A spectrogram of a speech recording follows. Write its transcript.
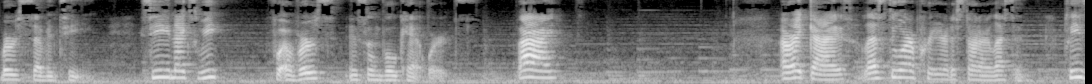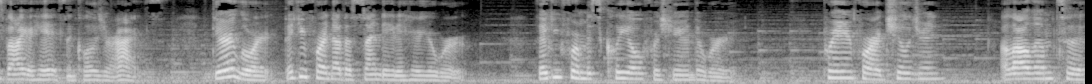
verse 17. See you next week for a verse and some vocab words. Bye. All right, guys, let's do our prayer to start our lesson. Please bow your heads and close your eyes. Dear Lord, thank you for another Sunday to hear your word. Thank you for Miss Cleo for sharing the word. Praying for our children. Allow them to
